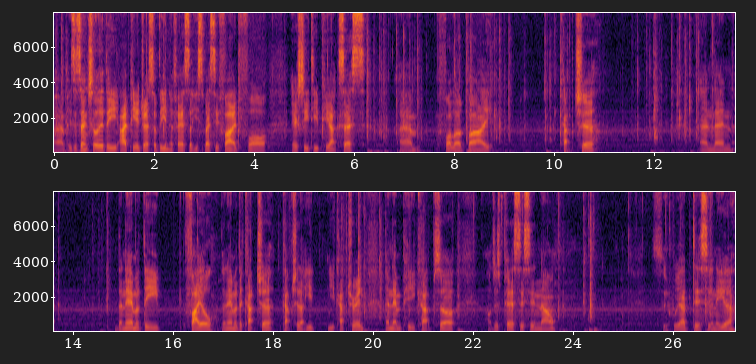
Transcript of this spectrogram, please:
um, is essentially the IP address of the interface that you specified for HTTP access, um, followed by capture, and then the name of the file, the name of the capture capture that you you capturing, and then pcap. So I'll just paste this in now. So if we add this in here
